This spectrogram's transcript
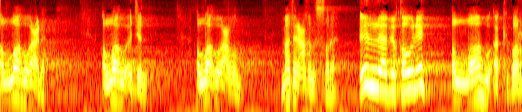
الله أعلى الله أجل الله أعظم ما تنعقد الصلاة. إلا بقوله الله أكبر.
